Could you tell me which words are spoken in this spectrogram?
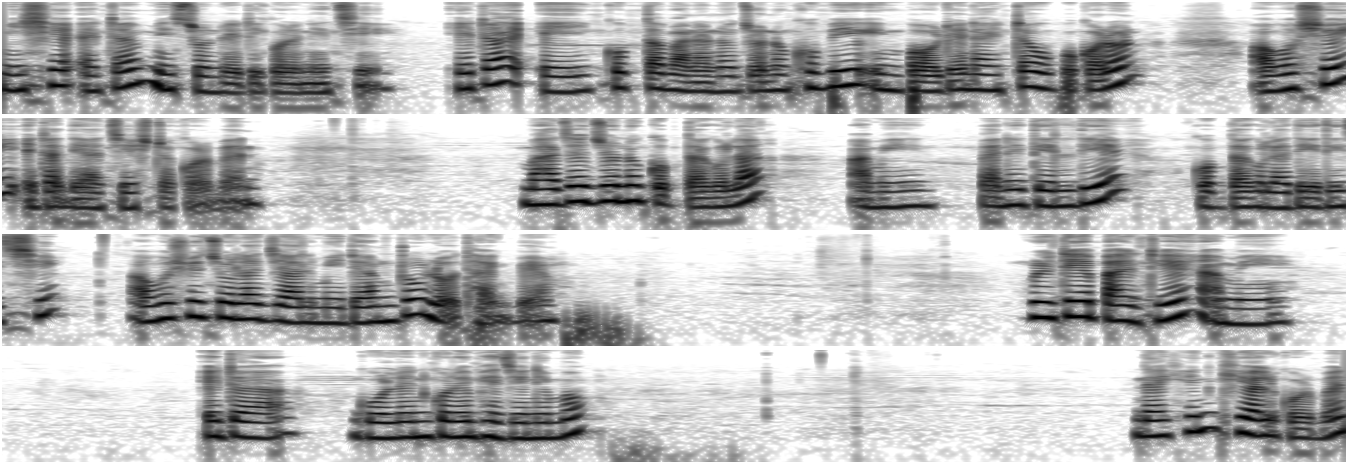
মিশিয়ে একটা মিশ্রণ রেডি করে নিয়েছি এটা এই কোপ্তা বানানোর জন্য খুবই ইম্পর্টেন্ট একটা উপকরণ। অবশ্যই এটা দেওয়ার চেষ্টা করবেন। ভাজার জন্য কোপ্তাগুলা। আমি প্যানে তেল দিয়ে কোপ্তাগুলা দিয়ে দিচ্ছি। অবশ্যই চুলার জাল মিডিয়াম টু লো থাকবে। উল্টিয়ে পাল্টিয়ে আমি এটা গোল্ডেন করে ভেজে নেব। দেখেন, খেয়াল করবেন,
